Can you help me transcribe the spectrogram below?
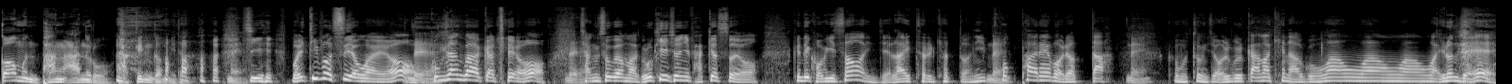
검은 방 안으로 바뀐 겁니다. 네. 이 멀티버스 영화예요. 네. 공상과학 같아요. 네. 장소가 막 로케이션이 바뀌었어요. 근데 거기서 이제 라이터를 켰더니 네. 폭발해 버렸다. 네. 그 보통 이제 얼굴 까맣게 나고 와우 와우 와우 와 이런데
